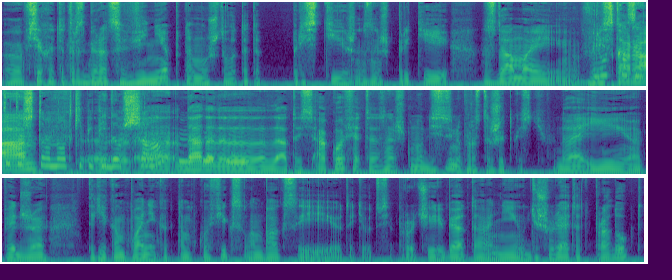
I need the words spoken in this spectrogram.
э, все хотят разбираться в вине, потому что вот это престижно, знаешь, прийти с дамой в ну, ресторан. сказать это что, нотки пипидов Да, да, да, да, да, да, то есть, а кофе это, знаешь, ну, действительно просто жидкость, да, и, опять же, такие компании, как там Кофикс, Ланбакс и вот эти вот все прочие ребята, они удешевляют этот продукт,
